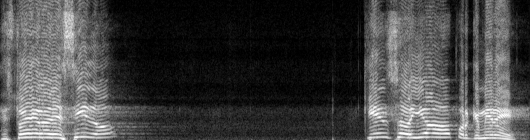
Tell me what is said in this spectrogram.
Estoy agradecido. ¿Quién soy yo? Porque mire,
